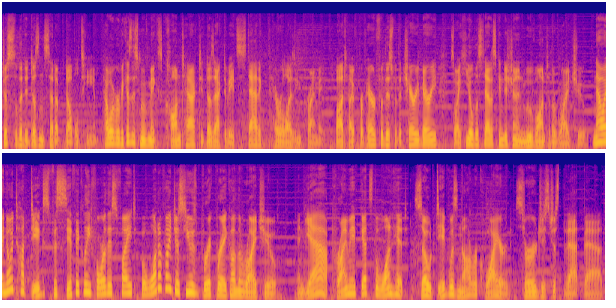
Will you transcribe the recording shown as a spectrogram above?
just so that it doesn't set up Double Team. However, because this move makes contact, it does activate Static, paralyzing Primeape. But I've prepared for this with a Cheri Berry, so I heal the status condition and move on to the Raichu. Now, I know I taught Dig specifically for this fight, but what if I just use Brick Break on the Raichu? And yeah, Primeape gets the one hit, so Dig was not required. Surge is just that bad.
